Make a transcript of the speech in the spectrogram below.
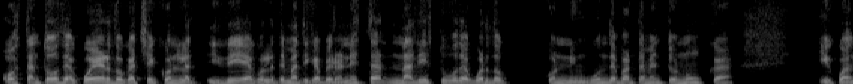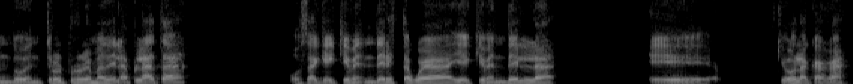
o están todos de acuerdo, ¿cachai? Con la idea, con la temática, pero en esta nadie estuvo de acuerdo con ningún departamento nunca, y cuando entró el problema de la plata, o sea que hay que vender esta weá y hay que venderla, eh, quedó la cagá.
